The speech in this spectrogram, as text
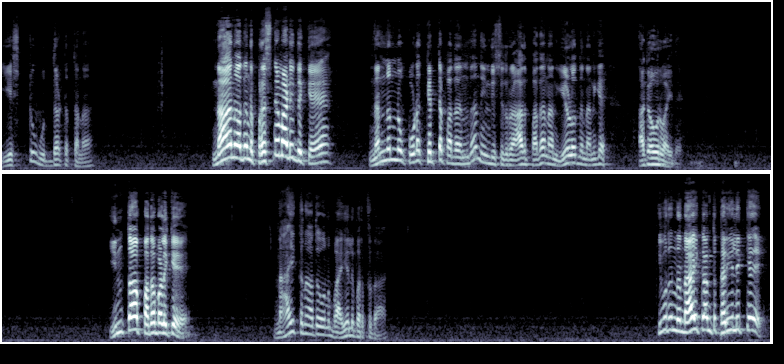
ಎಷ್ಟು ಉದ್ದಟತನ. ನಾನು ಅದನ್ನು ಪ್ರಶ್ನೆ ಮಾಡಿದ್ದಕ್ಕೆ ನನ್ನನ್ನು ಕೂಡ ಕೆಟ್ಟ ಪದದಿಂದ ನಿಂದಿಸಿದರು. ಆ ಪದ ನಾನು ಹೇಳೋದು ನನಗೆ ಅಗೌರವ ಇದೆ. ಇಂಥ ಪದ ಬಳಕೆ ನಾಯಕನಾದವನು ಬಾಯಲ್ಲಿ ಬರ್ತದ? ಇವರನ್ನು ನಾಯಕ ಅಂತ ಕರೆಯಲಿಕ್ಕೆ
